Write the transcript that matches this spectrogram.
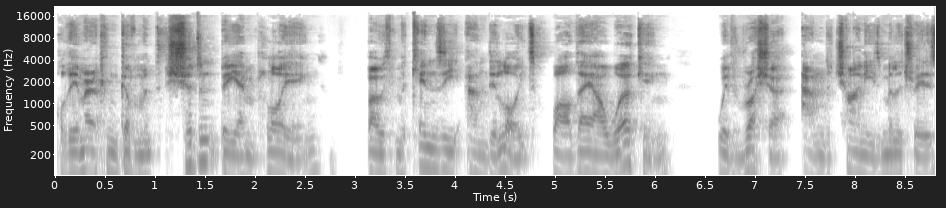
or the American government shouldn't be employing both McKinsey and Deloitte while they are working with Russia and Chinese militaries,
